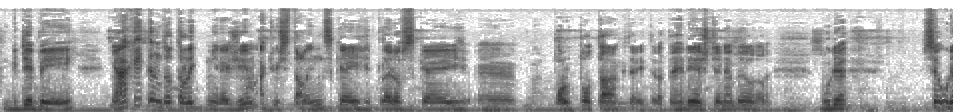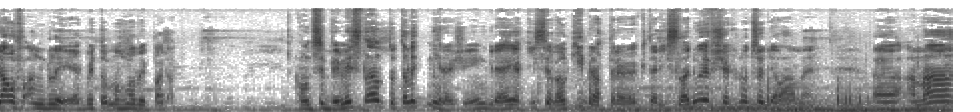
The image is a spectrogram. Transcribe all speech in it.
kdyby nějaký ten totalitní režim, ať už stalinský, hitlerovský, eh, Polpota, který teda tehdy ještě nebyl, ale bude, se udál v Anglii, jak by to mohlo vypadat. On si vymyslel totalitní režim, kde je jakýsi velký bratr, který sleduje všechno, co děláme eh, a má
